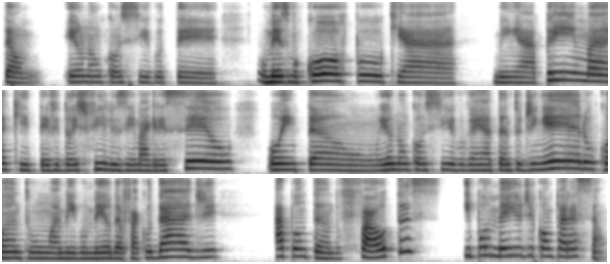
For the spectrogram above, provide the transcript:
Então, eu não consigo ter o mesmo corpo que a minha prima, que teve dois filhos e emagreceu, ou então eu não consigo ganhar tanto dinheiro quanto um amigo meu da faculdade, apontando faltas e por meio de comparação.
